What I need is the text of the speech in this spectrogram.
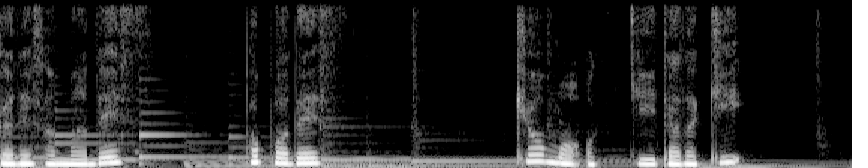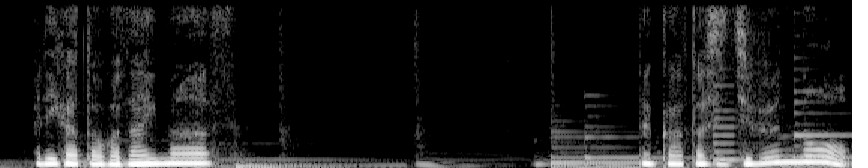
疲れ様です。ポポです。今日もお聞きいただき、ありがとうございます。なんか私自分の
